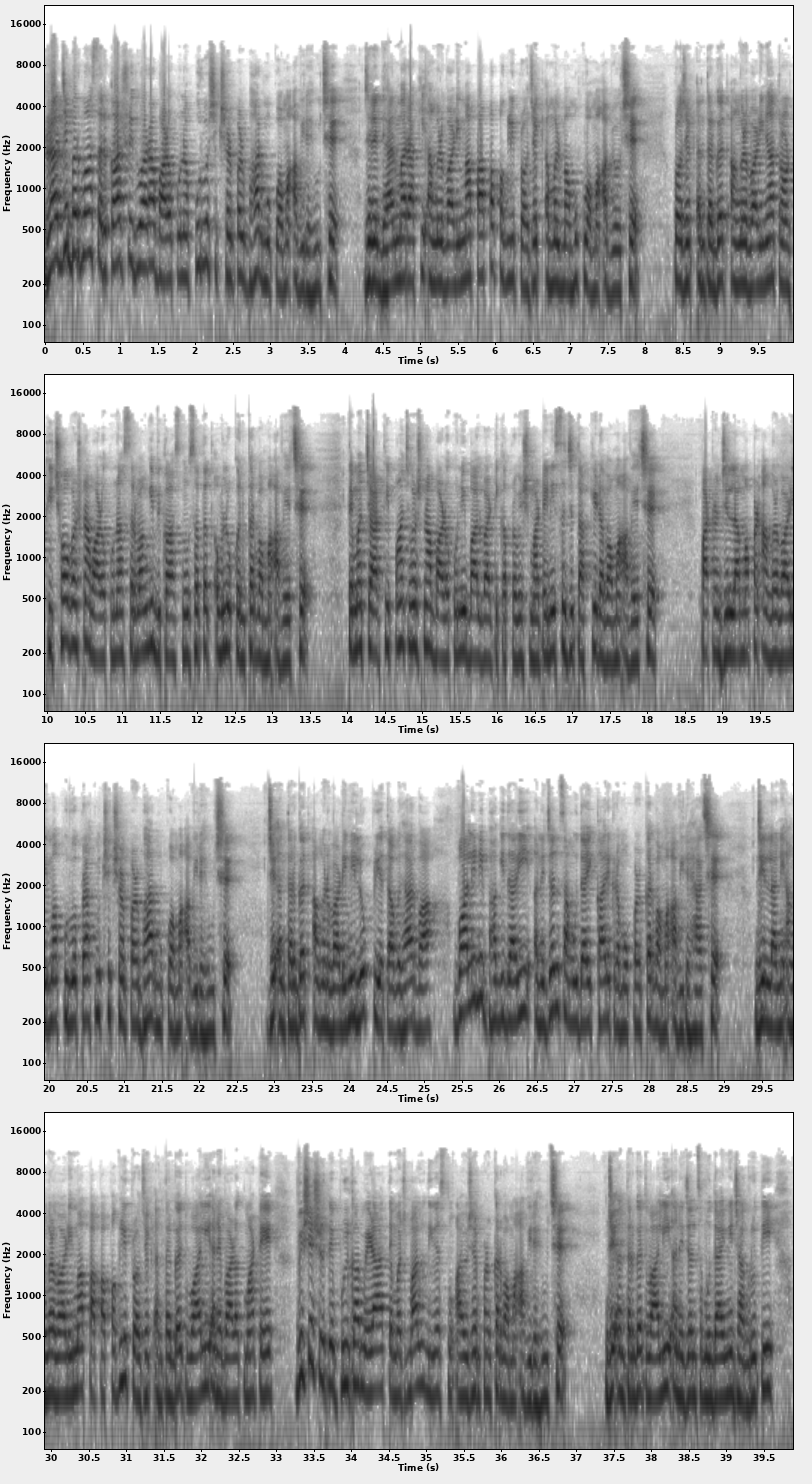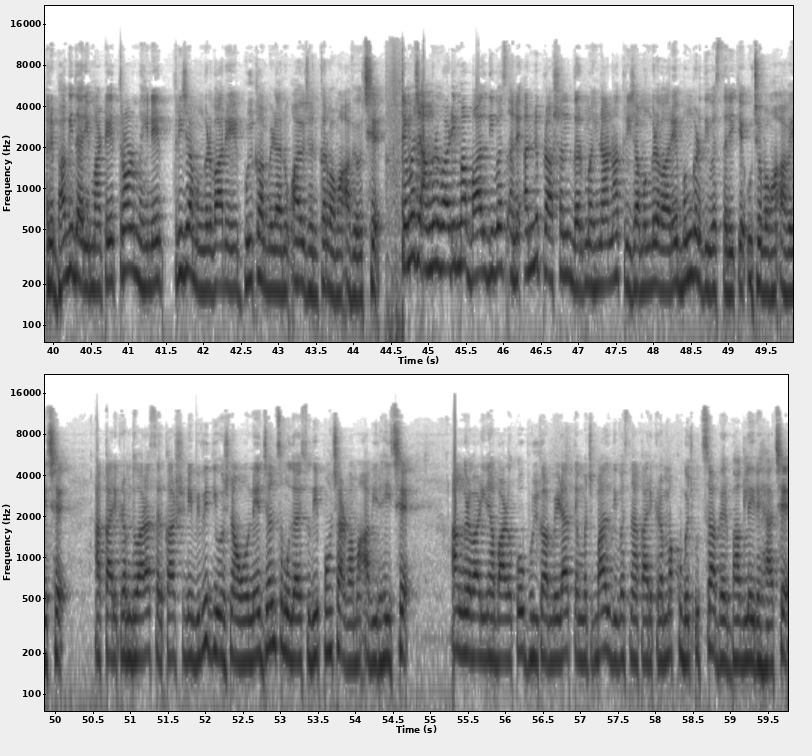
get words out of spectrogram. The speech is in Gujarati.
રાજ્યભરમાં સરકારશ્રી દ્વારા બાળકોના પૂર્વ શિક્ષણ પર ભાર મૂકવામાં આવી રહ્યું છે, જેને ધ્યાનમાં રાખી આંગણવાડીમાં પાપા પગલી પ્રોજેક્ટ અમલમાં મૂકવામાં આવ્યો છે. પ્રોજેક્ટ અંતર્ગત આંગણવાડીના ત્રણથી છ વર્ષના બાળકોના સર્વાંગી વિકાસનું સતત અવલોકન કરવામાં આવે છે. તેમજ ચારથી પાંચ વર્ષના બાળકોની બાલવાટિકા પ્રવેશ માટેની સજ્જતા કેળવવામાં આવે છે. પાટણ જિલ્લામાં પણ આંગણવાડીમાં પૂર્વ પ્રાથમિક શિક્ષણ પર ભાર મૂકવામાં આવી રહ્યું છે, જે અંતર્ગત આંગણવાડીની લોકપ્રિયતા વધારવા, વાલીની ભાગીદારી અને જન સામુદાયિક કાર્યક્રમો પણ કરવામાં આવી રહ્યા છે. જિલ્લાની આંગણવાડીમાં પાપા પગલી પ્રોજેક્ટ અંતર્ગત વાલી અને બાળક માટે વિશેષ રીતે ભૂલકા મેળા તેમજ બાલ દિવસનું આયોજન પણ કરવામાં આવી રહ્યું છે. જે અંતર્ગત વાલી અને જન સમુદાયની જાગૃતિ અને ભાગીદારી માટે ત્રણ મહિને ત્રીજા મંગળવારે ભૂલકા મેળાનું આયોજન કરવામાં આવ્યો છે. તેમજ આંગણવાડીમાં બાલ દિવસ અને અન્નપ્રાશન દર મહિનાના ત્રીજા મંગળવારે મંગળ દિવસ તરીકે ઉજવવામાં આવે છે. આ કાર્યક્રમ દ્વારા સરકારશ્રીની વિવિધ યોજનાઓને જન સમુદાય સુધી પહોંચાડવામાં આવી રહી છે. આંગણવાડીના બાળકો ભૂલકા મેળા તેમજ બાલ દિવસના કાર્યક્રમમાં ખૂબ જ ઉત્સાહભેર ભાગ લઈ રહ્યા છે.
